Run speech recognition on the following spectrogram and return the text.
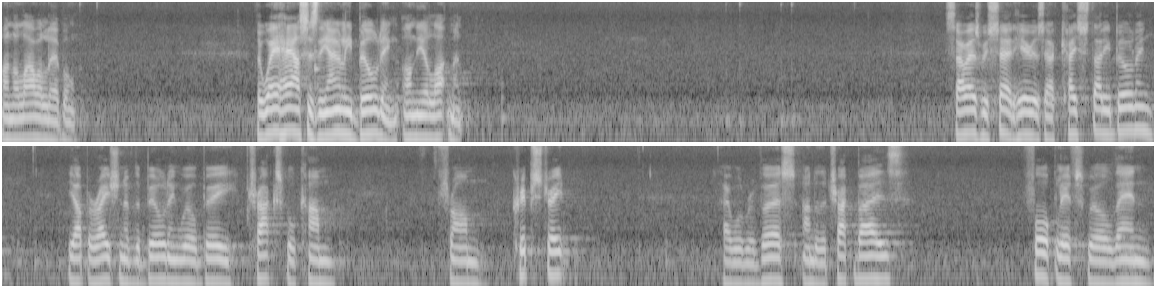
on the lower level. The warehouse is the only building on the allotment. So as we said, here is our case study building. The operation of the building will be trucks will come from Cripps Street. They will reverse under the truck bays. Forklifts will then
